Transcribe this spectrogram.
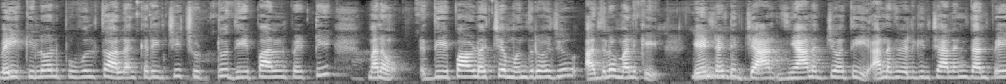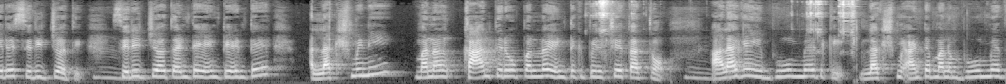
వెయ్యి కిలోల పువ్వులతో అలంకరించి చుట్టూ దీపాలను పెట్టి మనం దీపావళి వచ్చే ముందు రోజు అందులో మనకి ఏంటంటే జా జ్ఞానజ్యోతి అన్నది వెలిగించాలని దాని పేరే సిరిజ్యోతి. సిరిజ్యోతి అంటే ఏంటి అంటే లక్ష్మిని మనం కాంతి రూపంలో ఇంటికి పిలిచే తత్వం. అలాగే ఈ భూమి మీదకి లక్ష్మి అంటే మనం భూమి మీద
